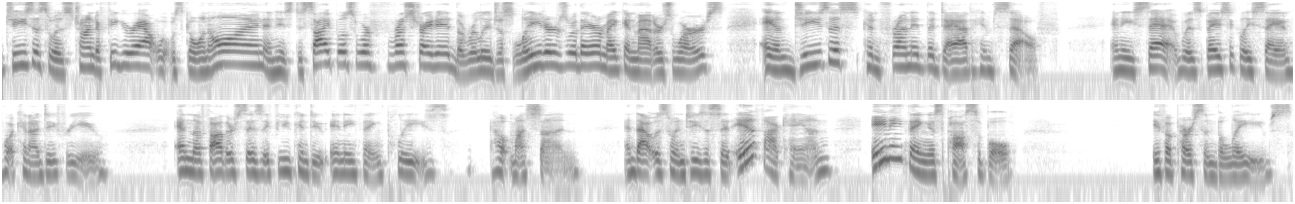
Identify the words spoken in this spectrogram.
Jesus was trying to figure out what was going on, and his disciples were frustrated. The religious leaders were there making matters worse. And Jesus confronted the dad himself. And he said, was basically saying, What can I do for you? And the father says, If you can do anything, please help my son. And that was when Jesus said, If I can, anything is possible if a person believes.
